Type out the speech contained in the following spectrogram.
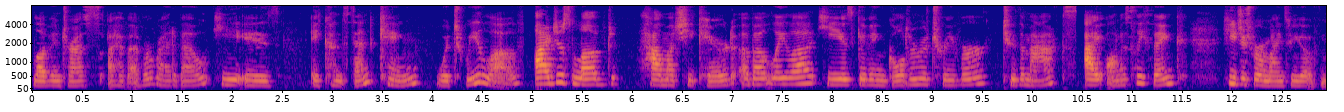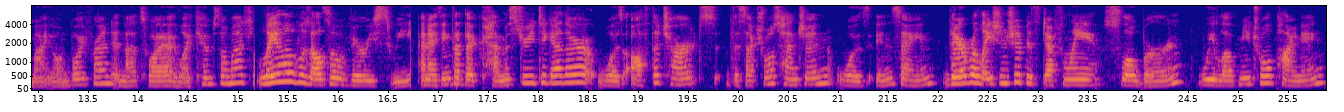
love interests I have ever read about. He is a consent king, which we love. I just loved how much he cared about Layla. He is giving golden retriever to the max. I honestly think he just reminds me of my own boyfriend and that's why I like him so much. Layla was also very sweet and I think that their chemistry together was off the charts. The sexual tension was insane. Their relationship is definitely slow burn. We love mutual pining.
